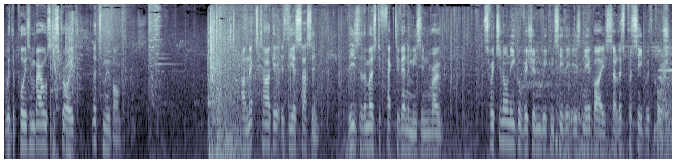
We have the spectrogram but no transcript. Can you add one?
With the poison barrels destroyed, let's move on. Our next target is the assassin. These are the most effective enemies in Rogue. Switching on Eagle Vision, we can see that he is nearby, so let's proceed with caution.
